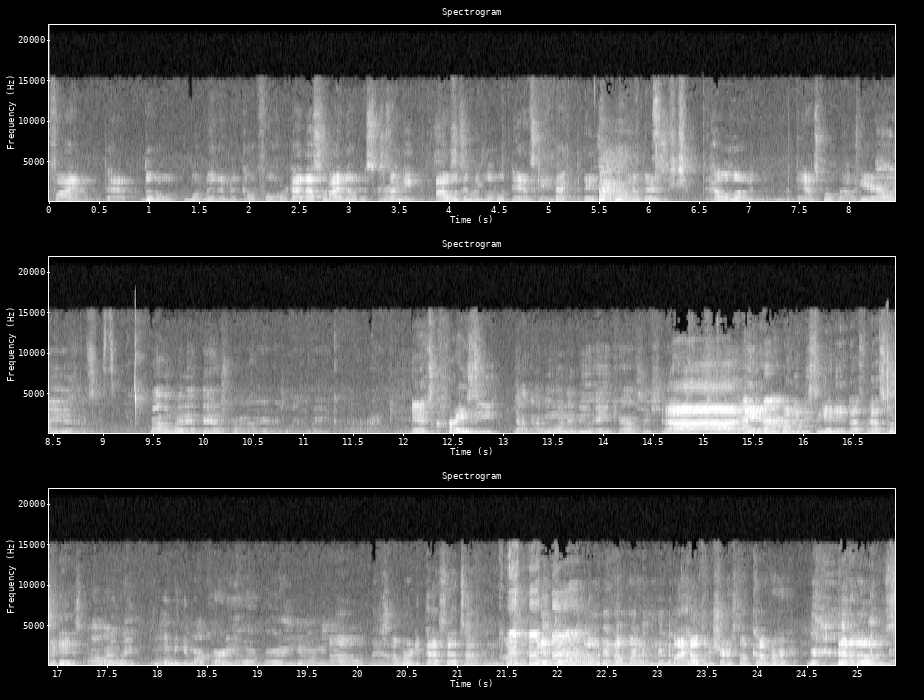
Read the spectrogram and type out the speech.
find that little momentum to go forward. That, that's what I noticed because I Right. mean I was in the little dance game back in the days. Like, yo, there's hella love in, in the dance world out here. Oh yeah. By the way, that dance world out here is like, wait, crack. It's crazy. Y'all got me wanting to do eight counts and shit. Ah, hey, everybody needs to get in. That's that's what it is. I was like, wait, let me get my cardio up, bro. You know what I mean? Oh man, I'm already past that time. I'm in mid thirty mode, and I'm like, mm, my health insurance don't cover none of those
